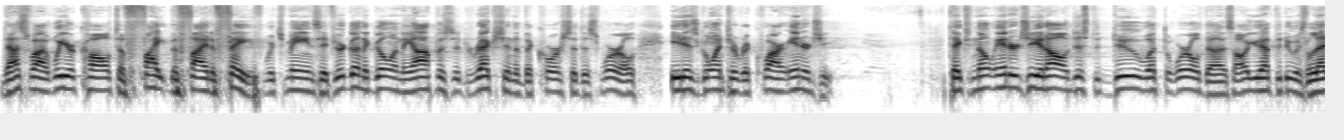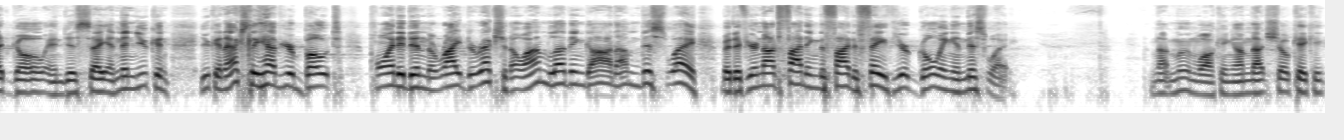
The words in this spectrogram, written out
That's why we are called to fight the fight of faith, which means if you're going to go in the opposite direction of the course of this world, it is going to require energy. It takes no energy at all just to do what the world does. All you have to do is let go and just say, and then you can you can actually have your boat pointed in the right direction. Oh, I'm loving God, I'm this way. But if you're not fighting the fight of faith, you're going in this way. I'm not moonwalking. I'm not showcasing,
